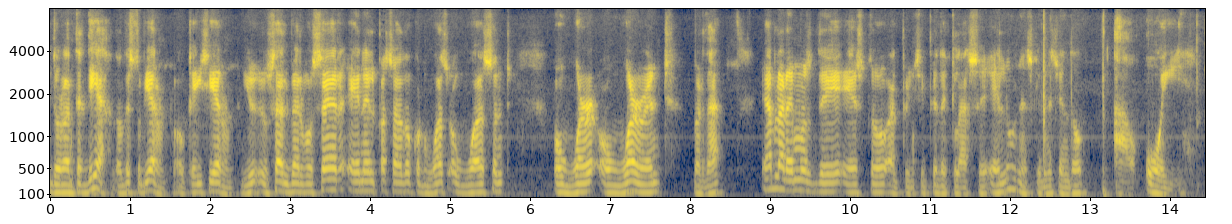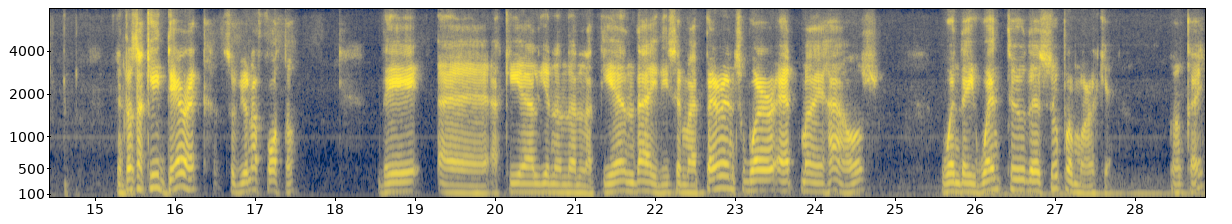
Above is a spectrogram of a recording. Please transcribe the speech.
durante el día, dónde estuvieron o qué hicieron. Usa el verbo ser en el pasado con was o wasn't o were o weren't, ¿verdad? Hablaremos de esto al principio de clase el lunes, que viene siendo a hoy. Entonces aquí Derek subió una foto de uh, aquí alguien anda en la tienda y dice, my parents were at my house when they went to the supermarket. Okay.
